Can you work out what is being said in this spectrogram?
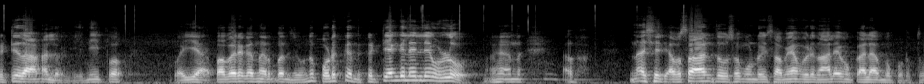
കിട്ടിയതാണല്ലോ. ഇനിയിപ്പോൾ വയ്യ. അപ്പോൾ അവരൊക്കെ നിർബന്ധിച്ചു. ഒന്ന് കൊടുക്കുന്നു കിട്ടിയെങ്കിലല്ലേ ഉള്ളൂ. എന്ന്. എന്നാൽ ശരി. അവസാന ദിവസം കൊണ്ടുപോയി സമയം ഒരു നാലേ മുക്കാലാകുമ്പോൾ കൊടുത്തു.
